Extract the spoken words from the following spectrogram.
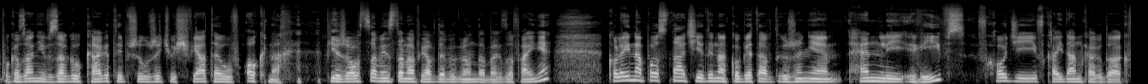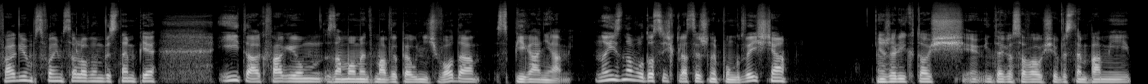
pokazanie wzoru karty przy użyciu świateł w oknach wieżowca, więc to naprawdę wygląda bardzo fajnie. Kolejna postać, jedyna kobieta w drużynie Henley Reeves, wchodzi w kajdankach do akwarium w swoim solowym występie i to akwarium za moment ma wypełnić woda z piraniami. No i znowu dosyć klasyczny punkt wyjścia. Jeżeli ktoś interesował się występami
